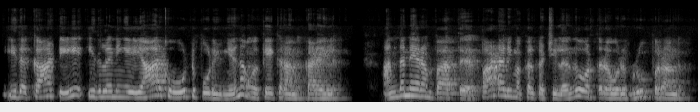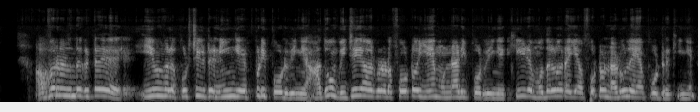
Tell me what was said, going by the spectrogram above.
இத காட்டி இதுல நீங்க யாருக்கு ஓட்டு போடுவீங்கன்னு அவங்க கேக்குறாங்க கடையில. அந்த நேரம் பார்த்து பாட்டாளி மக்கள் கட்சியில இருந்து ஒருத்தர் ஒரு குரூப் வராங்க. அவர் இருந்துகிட்டு இவங்களை புடிச்சுக்கிட்டு நீங்க எப்படி போடுவீங்க? அதுவும் விஜய் அவர்களோட போட்டோ ஏன் முன்னாடி போடுவீங்க? கீழே முதல்வர் ஐயா போட்டோ நடுவுல ஏன் போட்டிருக்கீங்க?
